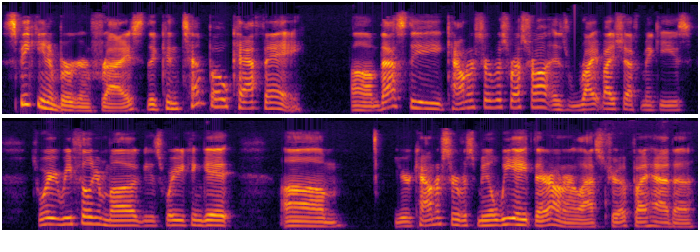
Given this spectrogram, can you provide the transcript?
speaking of burger and fries, the Contempo Cafe, um, that's the counter service restaurant, is right by Chef Mickey's. It's where you refill your mug. It's where you can get um, your counter service meal. We ate there on our last trip. I had a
